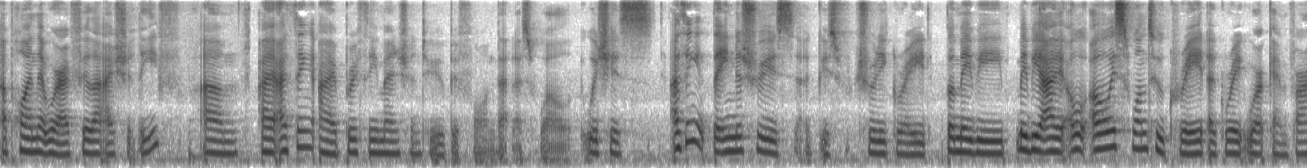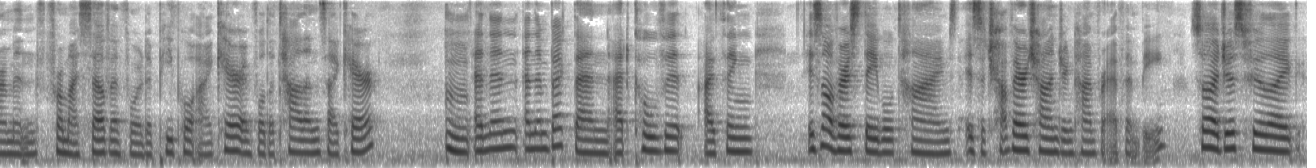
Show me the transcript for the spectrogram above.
a point that where I feel like I should leave. Um, I, I think I briefly mentioned to you before on that as well, which is I think the industry is is truly great, but maybe maybe I always want to create a great work environment for myself and for the people I care and for the talents I care. Mm, and then and then back then at COVID, I think it's not very stable times. It's a cha- very challenging time for F&B. So I just feel like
